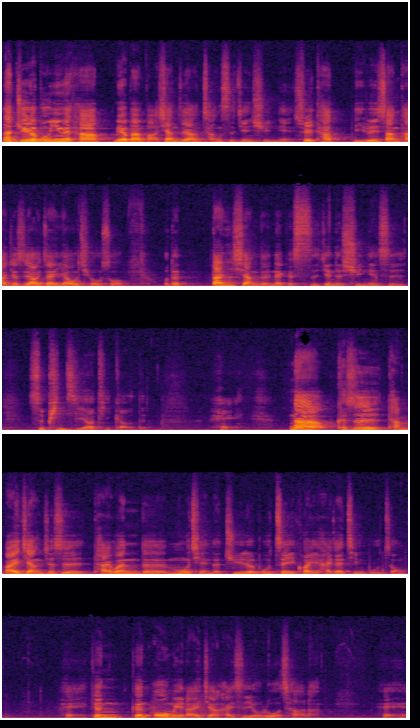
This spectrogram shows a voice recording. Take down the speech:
那俱乐部因为他没有办法像这样长时间训练，所以他理论上他就是要在要求说，我的单项的那个时间的训练是是品质要提高的。嘿，那可是坦白讲，就是台湾的目前的俱乐部这一块也还在进步中。嘿，跟跟欧美来讲还是有落差啦。嘿嘿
